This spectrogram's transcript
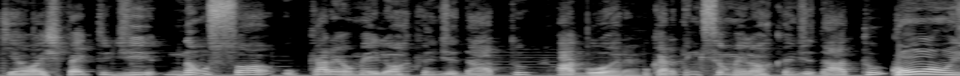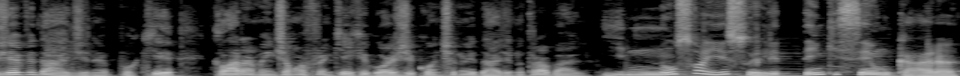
que é o aspecto de não só o cara é o melhor candidato agora, o cara tem que ser o melhor candidato com longevidade, né? Porque claramente é uma franquia que gosta de continuidade no trabalho. E não só isso, ele tem que ser um cara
